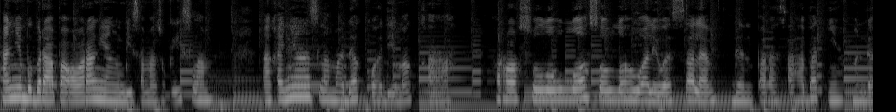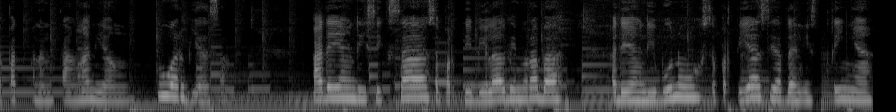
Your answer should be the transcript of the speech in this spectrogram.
hanya beberapa orang yang bisa masuk Islam. Makanya selama dakwah di Makkah, Rasulullah Shallallahu Alaihi Wasallam dan para sahabatnya mendapat penentangan yang luar biasa. Ada yang disiksa seperti Bilal bin Rabah, ada yang dibunuh seperti Yasir dan istrinya,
